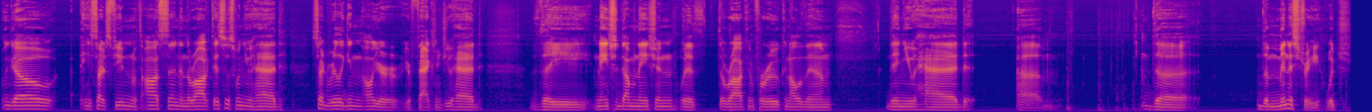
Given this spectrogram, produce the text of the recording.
we go he starts feuding with Austin and The Rock. This was when you had started really getting all your your factions. You had the Nation Domination with The Rock and Farouk and all of them. Then you had um, the the Ministry, which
